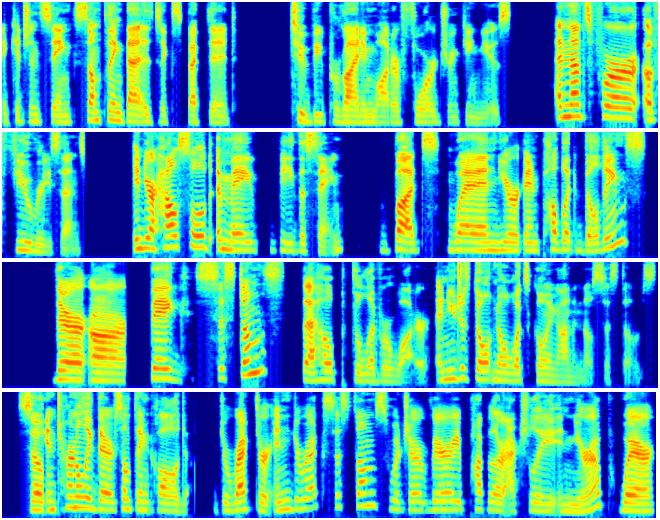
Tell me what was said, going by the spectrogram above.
a kitchen sink, something that is expected to be providing water for drinking use. And that's for a few reasons. In your household, it may be the same, but when you're in public buildings, there are big systems that help deliver water, and you just don't know what's going on in those systems. So, internally, there's something called direct or indirect systems, which are very mm-hmm. popular actually in Europe, where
